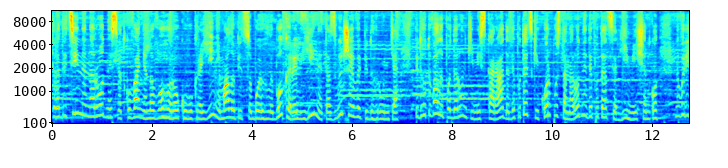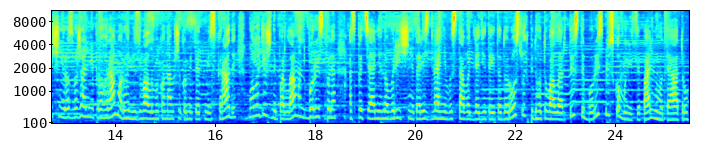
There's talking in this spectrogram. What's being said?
Традиційне народне святкування Нового року в Україні мало під собою глибоке релігійне та звичаєве підґрунтя. Підготували подарунки міська рада, депутатський корпус та народний депутат Сергій Міщенко. Новорічні розважальні програми організували виконавчий комітет міськради, молодіжний парламент Борисполя, а спеціальні новорічні та різдвяні вистави для дітей та дорослих підготували артисти Бориспільського муніципального театру.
